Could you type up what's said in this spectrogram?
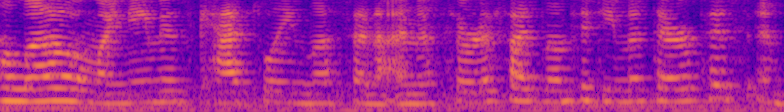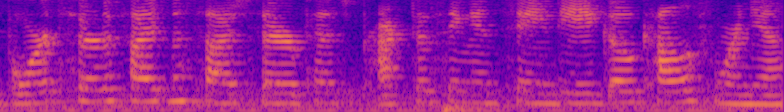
Hello, my name is Kathleen Lisson. I'm a certified lymphedema therapist and board certified massage therapist practicing in San Diego, California.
